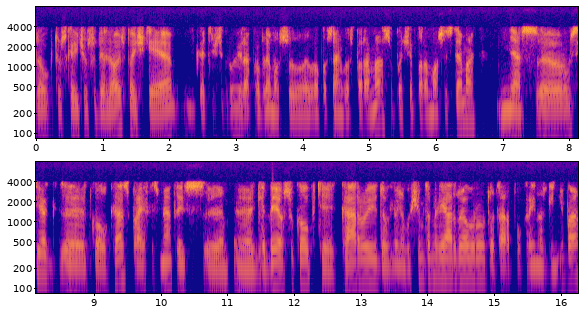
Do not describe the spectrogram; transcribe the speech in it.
daug tų skaičių sudėliojus paaiškėja, kad iš tikrųjų yra problemos su ES parama, su pačia paramos sistema, nes e, Rusija e, kol kas praeitais metais e, gebėjo sukaupti karui daugiau negu 100 milijardų eurų, tuo tarpu Ukrainos gynyba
